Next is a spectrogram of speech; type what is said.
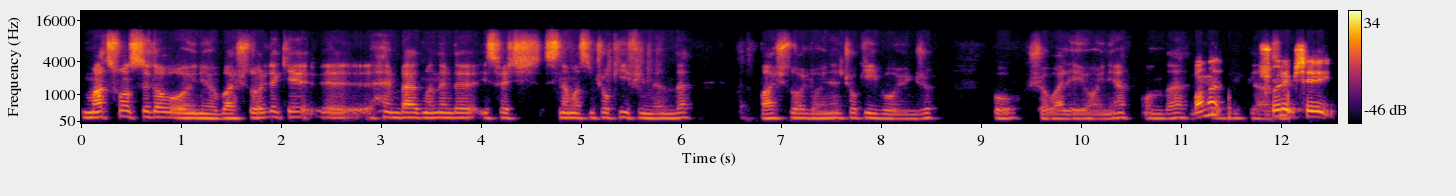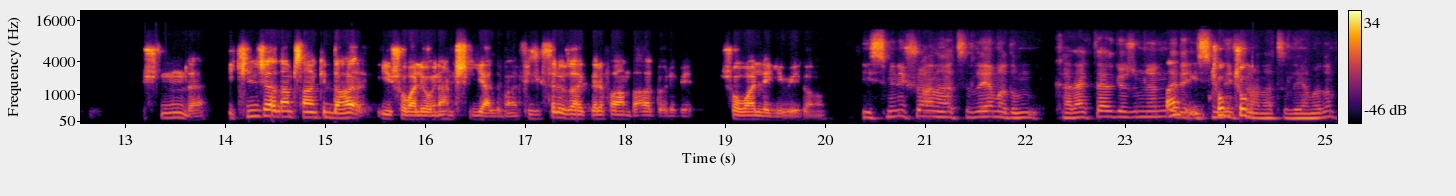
Max von Sydow oynuyor başrolde ki e, hem Bergman hem de İsveç sinemasının çok iyi filmlerinde başrolde oynayan çok iyi bir oyuncu. Bu şövalyeyi oynayan. Onu da Bana. Şöyle bir şey düşündüm de ikinci adam sanki daha iyi şövalye oynarmış gibi geldi bana. Fiziksel özellikleri falan daha böyle bir şövalye gibiydi onun. İsmini şu an hatırlayamadım. Karakter gözümün önünde Ben de ismini çok- şu çok- an hatırlayamadım.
